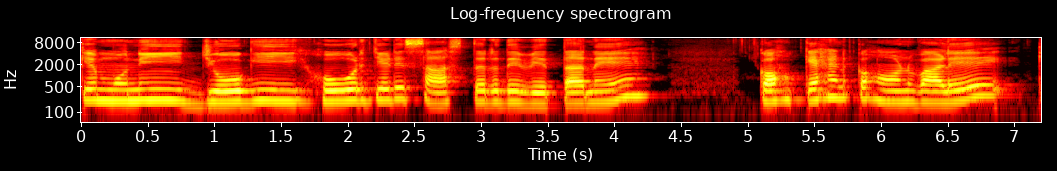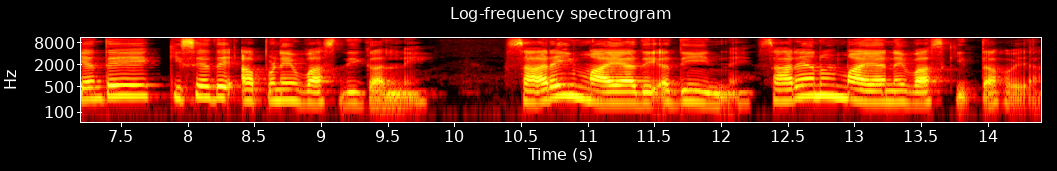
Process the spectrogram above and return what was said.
ਕਿ ਮੁਨੀ ਜੋਗੀ ਹੋਰ ਜਿਹੜੇ ਸ਼ਾਸਤਰ ਦੇ ਵੇਤਾ ਨੇ ਕਹ, ਕਹਿਣ ਕਹਾਉਣ ਵਾਲੇ ਕਹਿੰਦੇ ਕਿਸੇ ਦੇ ਆਪਣੇ ਵੱਸ ਦੀ ਗੱਲ ਨਹੀਂ। ਸਾਰੇ ਹੀ ਮਾਇਆ ਦੇ ਅਧੀਨ ਨੇ। ਸਾਰਿਆਂ ਨੂੰ ਮਾਇਆ ਨੇ ਵੱਸ ਕੀਤਾ ਹੋਇਆ।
